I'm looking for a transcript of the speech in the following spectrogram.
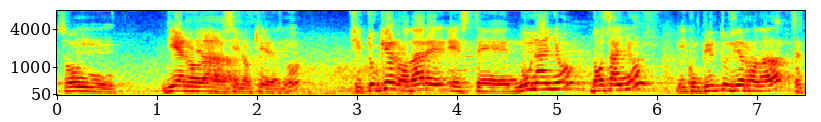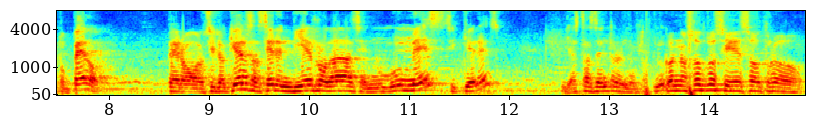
Son 10 rodadas si lo quieres, ¿no? Si tú quieres rodar eh, este, en un año, dos años y cumplir tus 10 rodadas, pues es tu pedo. Pero si lo quieres hacer en 10 rodadas en un mes, si quieres, ya estás dentro del motoclub. Con nosotros sí es, otro,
